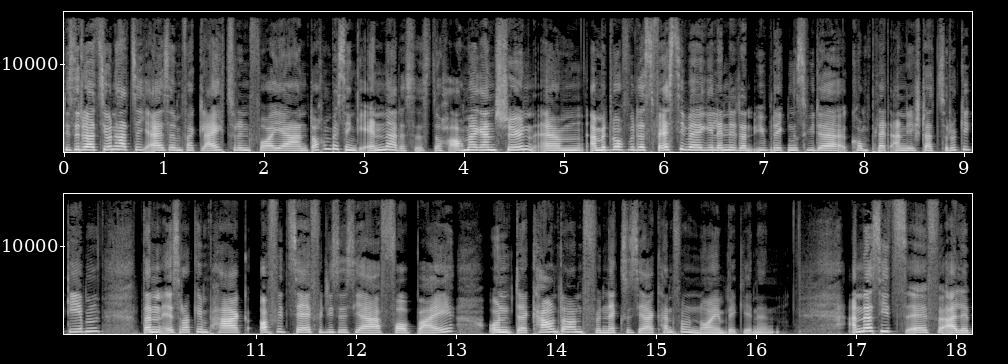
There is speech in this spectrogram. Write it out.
Die Situation hat sich also im Vergleich zu den Vorjahren doch ein bisschen geändert. Das ist doch auch mal ganz schön. Ähm, am Mittwoch wird das Festivalgelände dann übrigens wieder komplett an die Stadt zurückgegeben. Dann ist Rock im Park offiziell für dieses Jahr vorbei und der Countdown für nächstes Jahr kann vom Neuem beginnen. Anders sieht es äh, für alle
